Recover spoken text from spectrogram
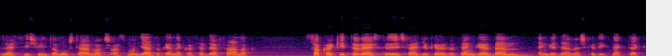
lesz is, mint a mustárnak, és azt mondjátok ennek a szederfának, szakadj ki tövestől és felgyökered a tengerben, engedelmeskedik nektek.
